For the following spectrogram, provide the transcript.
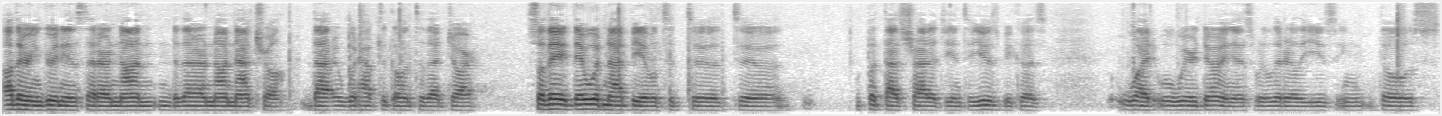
other ingredients that are non that are non natural that would have to go into that jar so they, they would not be able to, to, to put that strategy into use because what what we're doing is we're literally using those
